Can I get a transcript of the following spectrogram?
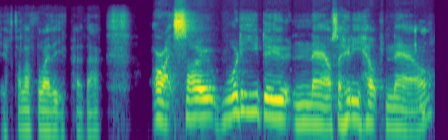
Gift. I love the way that you've put that. All right. So, what do you do now? So, who do you help now?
